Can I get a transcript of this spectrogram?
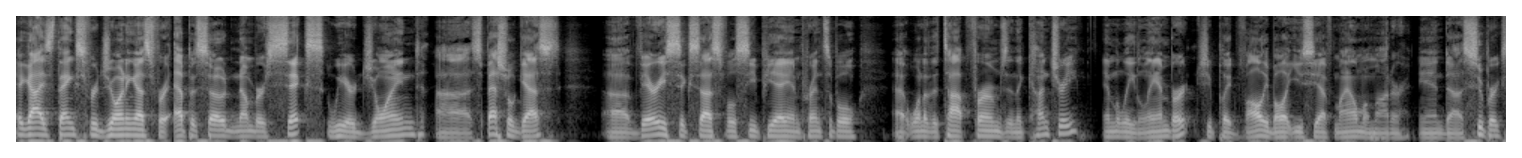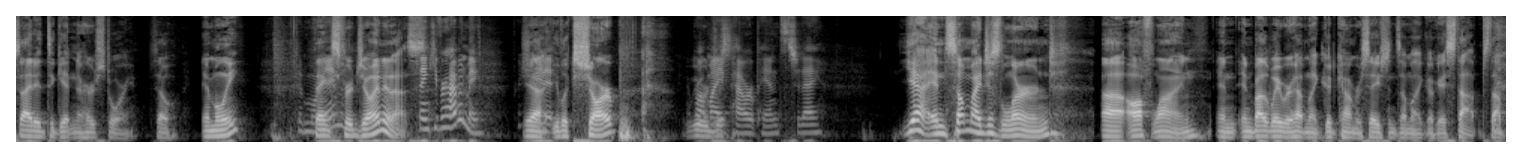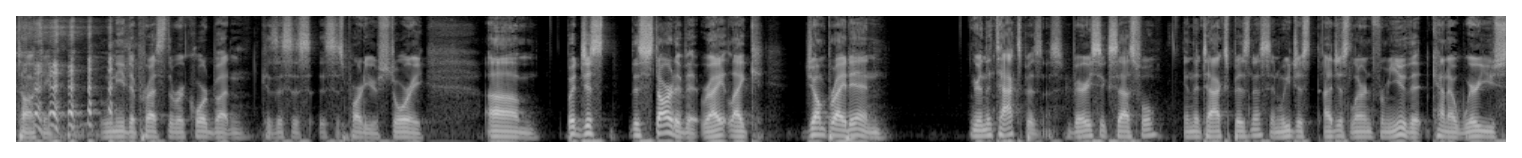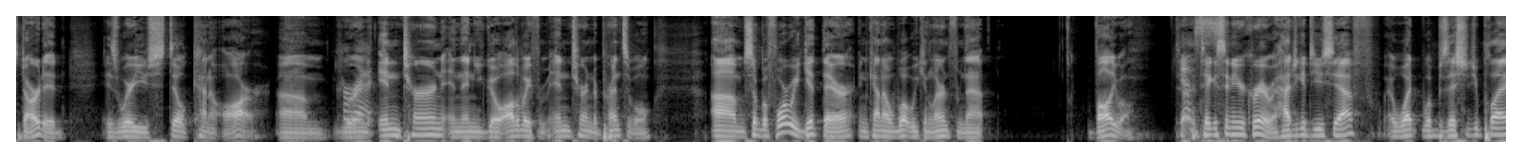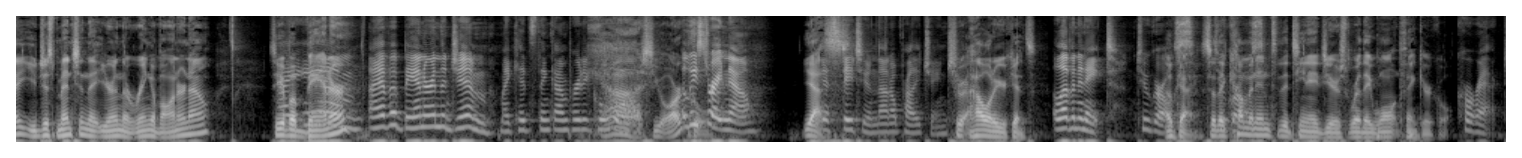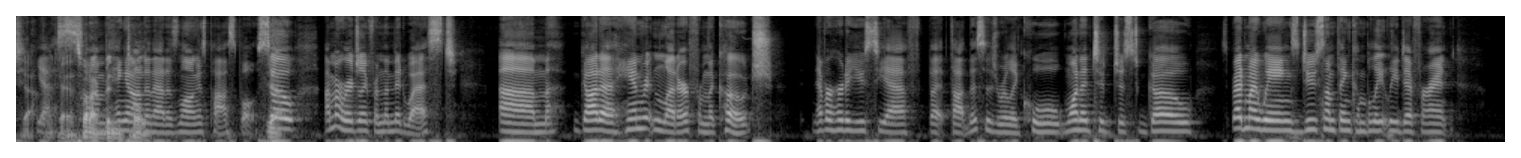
Hey guys, thanks for joining us for episode number six. We are joined, uh, special guest, uh, very successful CPA and principal at one of the top firms in the country, Emily Lambert. She played volleyball at UCF, my alma mater, and uh, super excited to get into her story. So, Emily, thanks for joining us. Thank you for having me. Appreciate yeah, it. you look sharp. I We brought my just- power pants today. Yeah, and something I just learned uh, offline, and and by the way, we are having like good conversations. I'm like, okay, stop, stop talking. we need to press the record button because this is this is part of your story. Um, but just the start of it, right? Like, jump right in. You're in the tax business, very successful in the tax business, and we just I just learned from you that kind of where you started is where you still kind of are. Um, you're an intern, and then you go all the way from intern to principal. Um, so before we get there and kind of what we can learn from that, volleyball. Yes. Take us into your career. How'd you get to UCF? What what position did you play? You just mentioned that you're in the Ring of Honor now. So you have a I banner. am. I have a banner in the gym. My kids think I'm pretty cool. Gosh, you are At least right now. Yes. Yes, stay tuned. That'll probably change. Sure. How old are your kids? 11 and 8. Two girls. Okay, so they're coming into the teenage years where they won't think you're cool. Correct. Yeah, Yes. okay, that's so what I've I'm been hanging told. on to that as long as possible. So I'm originally from the Midwest. Um, got a handwritten letter from the coach. Never heard of UCF, but thought this is really cool. Wanted to just go spread my wings, do something completely different.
